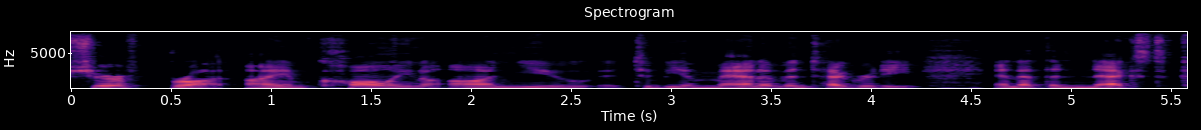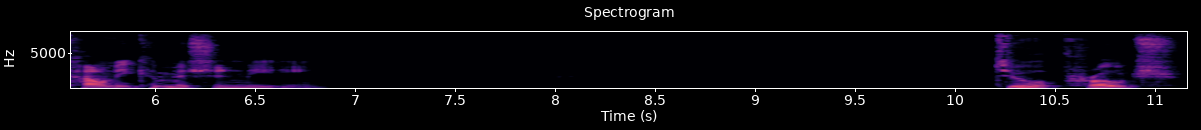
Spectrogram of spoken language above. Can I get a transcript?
Sheriff Brott, I am calling on you to be a man of integrity and at the next county commission meeting to approach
